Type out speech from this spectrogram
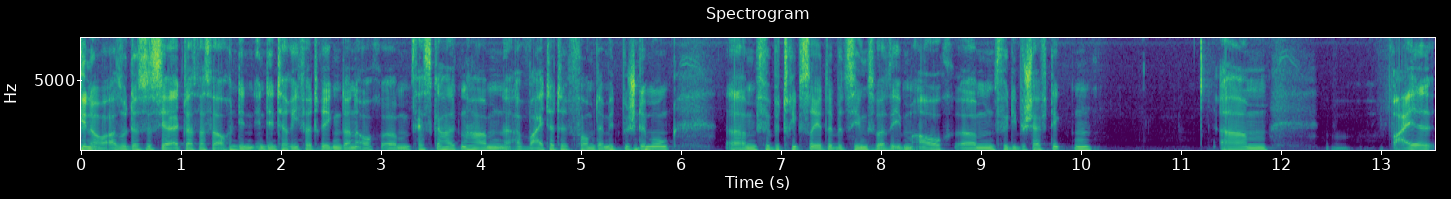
Genau, also das ist ja etwas, was wir auch in den, in den Tarifverträgen dann auch ähm, festgehalten haben, eine erweiterte Form der Mitbestimmung ähm, für Betriebsräte beziehungsweise eben auch ähm, für die Beschäftigten. Ähm, weil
